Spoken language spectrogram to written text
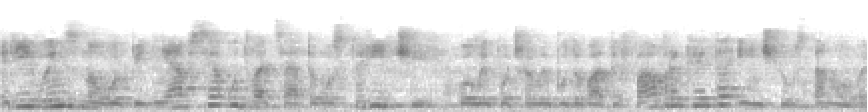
Рівень знову піднявся у 20 сторіччі, коли почали будувати фабрики та інші установи.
